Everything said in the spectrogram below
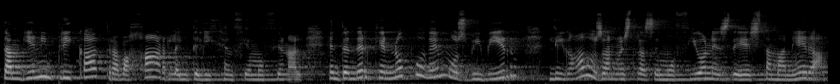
también implica trabajar la inteligencia emocional, entender que no podemos vivir ligados a nuestras emociones de esta manera.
